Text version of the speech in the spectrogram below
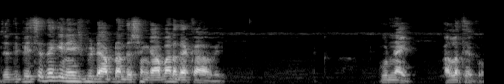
যদি বেঁচে থাকি নেক্সট ভিডিও আপনাদের সঙ্গে আবার দেখা হবে। গুড নাইট ভালো থেকো।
